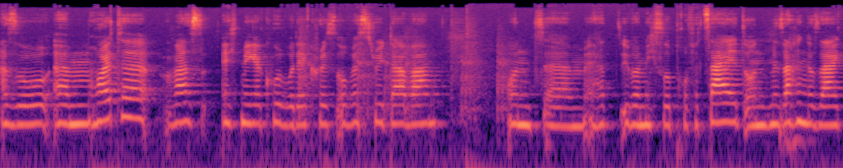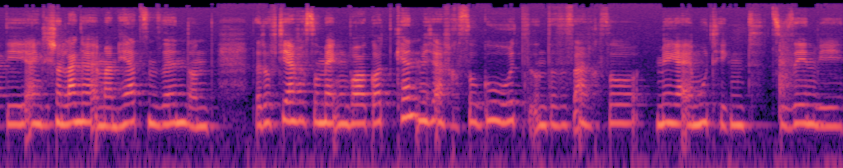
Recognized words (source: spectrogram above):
Also ähm, heute war es echt mega cool, wo der Chris Overstreet da war. Und ähm, er hat über mich so prophezeit und mir Sachen gesagt, die eigentlich schon lange in meinem Herzen sind. Und da durfte ich einfach so merken, boah, Gott kennt mich einfach so gut. Und das ist einfach so mega ermutigend zu sehen, wie,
